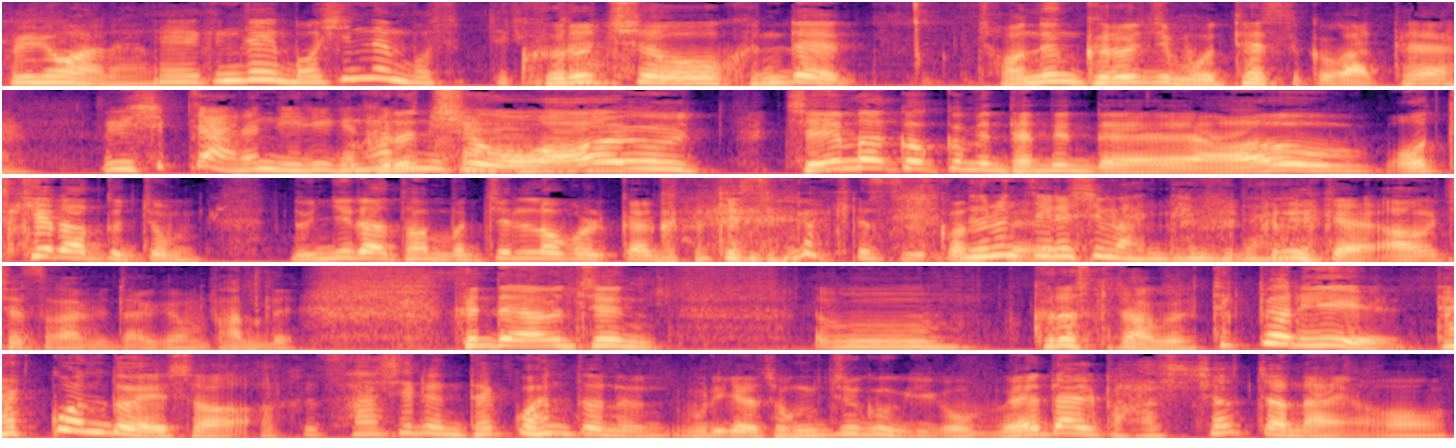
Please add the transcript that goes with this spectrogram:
훌륭하네요. 네, 굉장히 멋있는 모습들이죠. 그렇죠. 근데 저는 그러지 못했을 것 같아. 쉽지 않은 일이긴 그렇죠. 합니다. 그렇죠. 아유, 제만 꺾으면 됐는데, 아우, 어떻게라도 좀 눈이라도 한번 찔러볼까 그렇게 생각했을 건데. 눈은 찌르시면 안 됩니다. 그러니까, 아우, 죄송합니다. 그럼 반대. 근데 아무튼, 음, 그렇더라고요. 특별히 태권도에서 사실은 태권도는 우리가 종주국이고 메달 받으셨잖아요.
